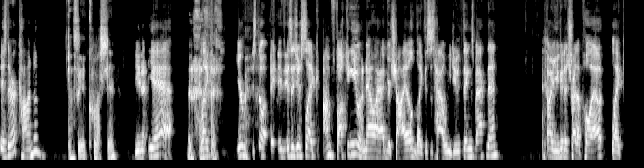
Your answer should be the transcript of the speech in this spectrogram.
Is there a condom? that's a good question. You know, yeah. Like you're so is it just like I'm fucking you and now I have your child? Like this is how we do things back then? Are you gonna try to pull out? Like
